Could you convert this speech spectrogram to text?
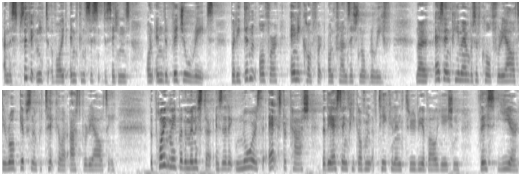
and the specific need to avoid inconsistent decisions on individual rates, but he didn't offer any comfort on transitional relief. Now, SNP members have called for reality. Rob Gibson in particular asked for reality. The point made by the Minister is that it ignores the extra cash that the SNP government have taken in through re-evaluation this year.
